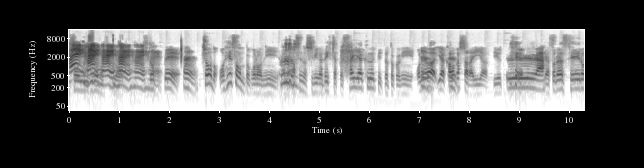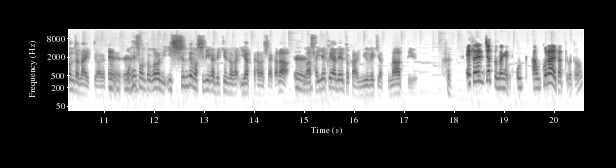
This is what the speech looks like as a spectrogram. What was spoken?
はいはいはいい。はいはいしとはい。って、うん。ちょうどおへそのところに、あうんの汗の染みができちゃって最悪って言ったところに、俺は、いや、乾かしたらいいやんって言って、い。や、それは正論じゃないって言われて、おへそのところに一瞬でもシミができるのが嫌って話だから、うんまあ最悪やでとか言うべきだったなっていう。え、それでちょっとなんか、おあ怒られたってこと？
